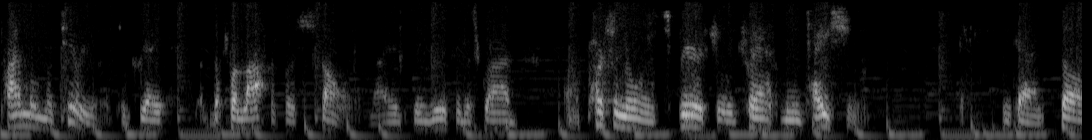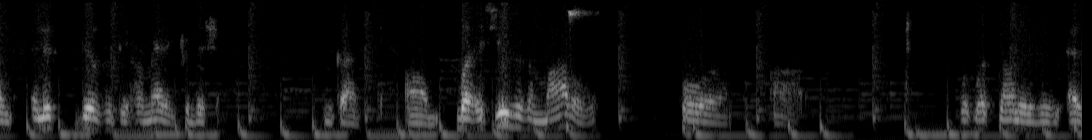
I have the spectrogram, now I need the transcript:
primal material to create the philosopher's stone, right? It's been used to describe uh, personal and spiritual transmutation. Okay, so and this deals with the Hermetic tradition. Okay, um, but it's used as a model for uh, what's known as, as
